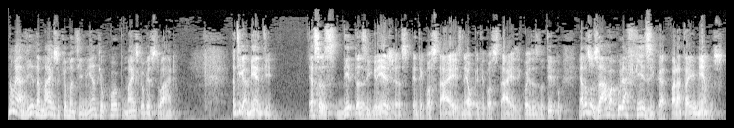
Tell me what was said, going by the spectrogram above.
Não é a vida mais do que o mantimento e o corpo mais que o vestuário. Antigamente, essas ditas igrejas pentecostais, neopentecostais e coisas do tipo, elas usavam a cura física para atrair membros.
